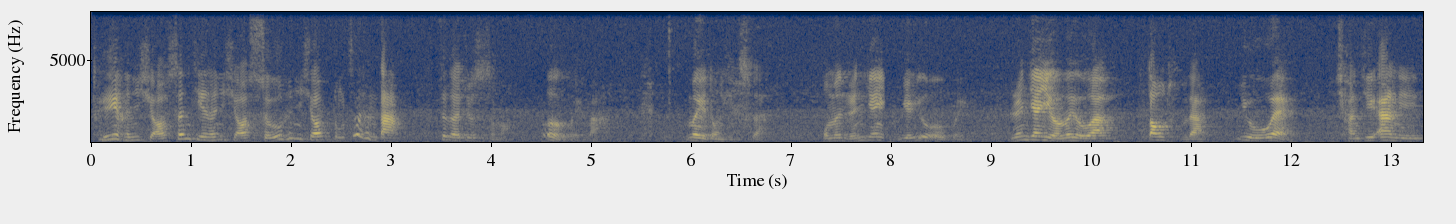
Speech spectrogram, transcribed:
腿很小，身体很小，手很小，肚子很大，这个就是什么恶鬼嘛？没有东西吃啊。我们人间也有恶鬼，人间有没有啊？盗土的有哎，抢劫案里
